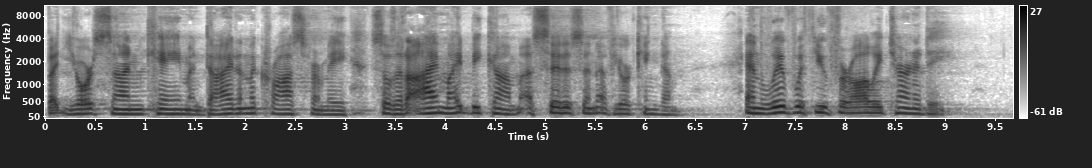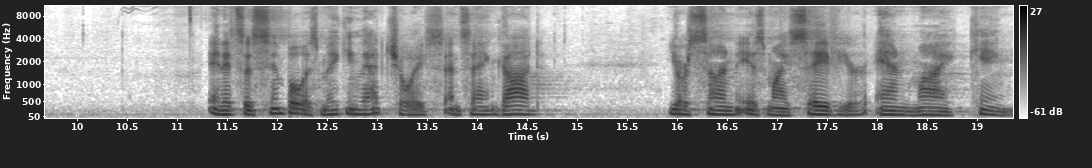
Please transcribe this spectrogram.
but your son came and died on the cross for me so that I might become a citizen of your kingdom and live with you for all eternity. And it's as simple as making that choice and saying, God, your son is my Savior and my King.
